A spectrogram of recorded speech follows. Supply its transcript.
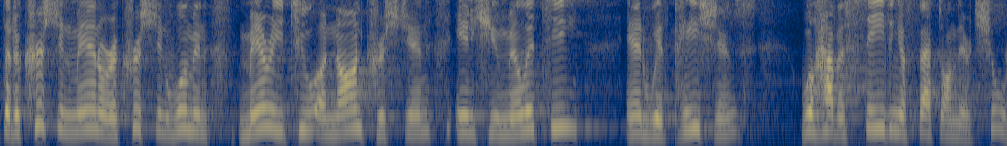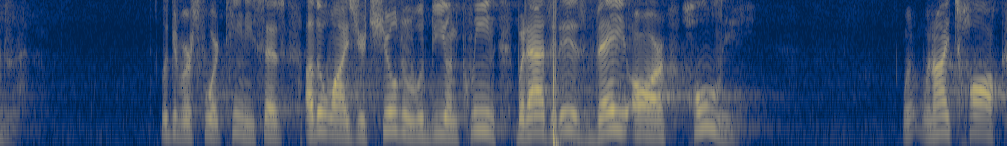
that a Christian man or a Christian woman married to a non Christian in humility and with patience will have a saving effect on their children. Look at verse 14. He says, Otherwise, your children would be unclean, but as it is, they are holy. When, I talk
